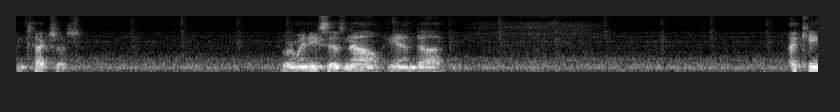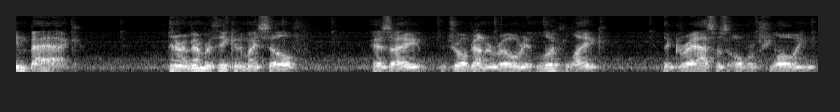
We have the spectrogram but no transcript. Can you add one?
in Texas, where my niece is now, and uh, I came back, and I remember thinking to myself, as I drove down the road, it looked like the grass was overflowing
